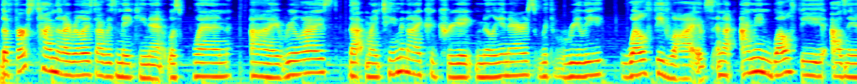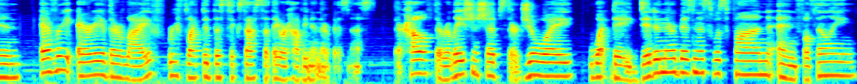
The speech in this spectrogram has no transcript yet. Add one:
The first time that I realized I was making it was when I realized that my team and I could create millionaires with really wealthy lives. And I, I, mean wealthy as in every area of their life reflected the success that they were having in their business. Their health, their relationships, their joy, what they did in their business was fun and fulfilling.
